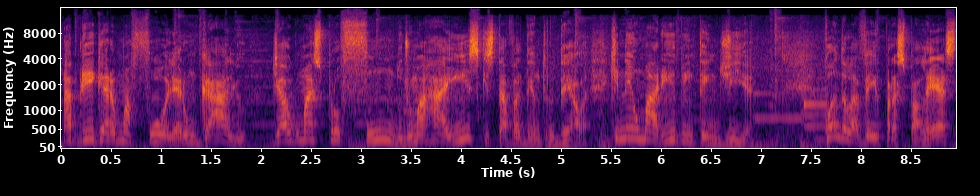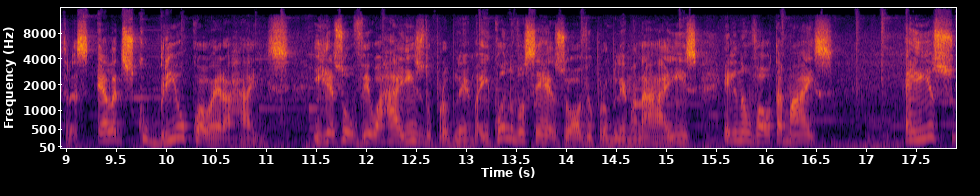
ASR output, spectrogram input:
A briga era uma folha, era um galho de algo mais profundo, de uma raiz que estava dentro dela, que nem o marido entendia. Quando ela veio para as palestras, ela descobriu qual era a raiz e resolveu a raiz do problema. E quando você resolve o problema na raiz, ele não volta mais. É isso.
